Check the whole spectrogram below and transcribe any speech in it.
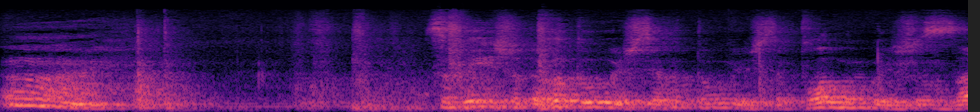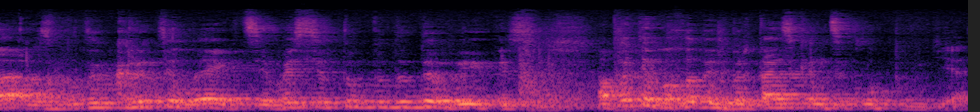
Ай. Сидиш, що ти готуєшся, готуєшся, плануєш, зараз будуть круті лекції, весь ютуб буде дивитися. А потім виходить британська енциклопедія,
